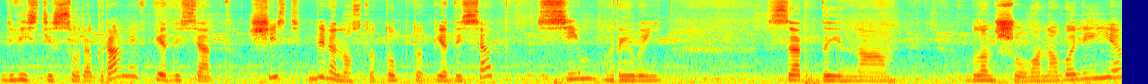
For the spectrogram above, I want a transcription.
240 грамів 56,90, тобто 57 гривень. Сардина бланшована в олії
